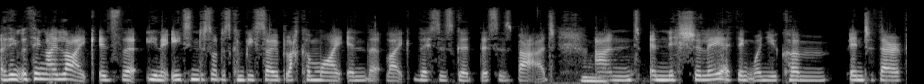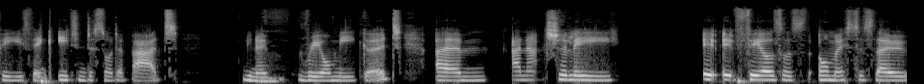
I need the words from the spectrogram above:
I think the thing I like is that, you know, eating disorders can be so black and white in that, like, this is good, this is bad. Mm. And initially, I think when you come into therapy, you think eating disorder bad, you know, mm. real me good. Um, and actually, it, it feels as almost as though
